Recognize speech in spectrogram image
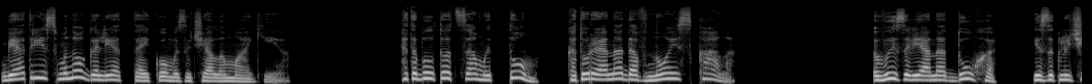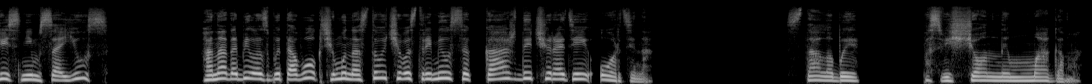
Беатрис много лет тайком изучала магию. Это был тот самый том, который она давно искала. Вызови она духа и заключить с ним союз, она добилась бы того, к чему настойчиво стремился каждый чародей Ордена. Стала бы посвященным магом.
